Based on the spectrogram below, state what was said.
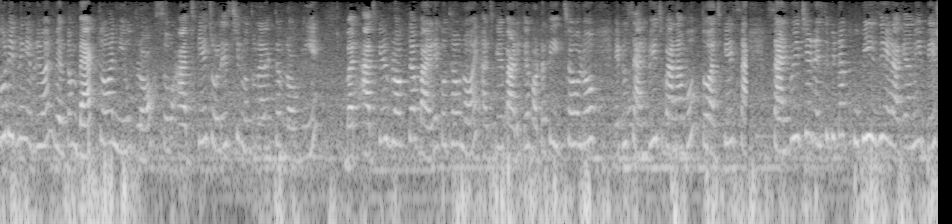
Good evening everyone welcome back to our new blog so আজকে চলে এসেছি নতুন আর একটা ব্লগ নিয়ে। বাট আজকের ব্লগটা বাইরে কোথাও নয়। আজকে বাড়িতে হঠাৎই ইচ্ছা হলো একটু স্যান্ডউইচ বানাবো। তো আজকে স্যান্ডউইচের রেসিপিটা খুবই ইজি এর আগে আমি বেশ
